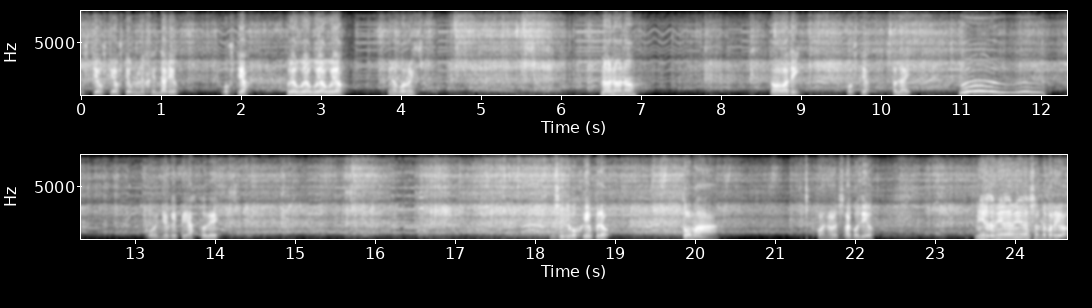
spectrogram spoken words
Hostia, hostia, hostia, un legendario. Hostia. Cuidado, cuidado, cuidado, cuidado. Mira por mí. No, no, no. No, batí. Hostia, sal de ahí. Uh. Coño, qué pedazo de... No sé qué he cogido, pero... ¡Toma! Joder, no le saco, tío. Mierda, mierda, mierda, salta para arriba.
